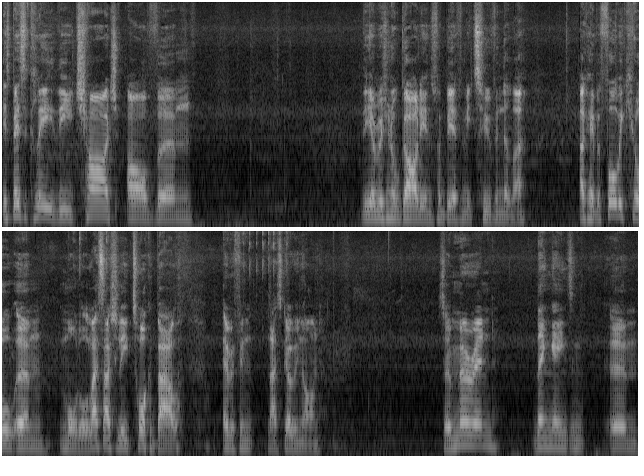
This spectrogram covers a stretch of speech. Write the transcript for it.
It's basically the charge of um, the original Guardians from BFME 2 Vanilla. Okay, before we kill um, Mordor, let's actually talk about everything that's going on. So Murin then gains um,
